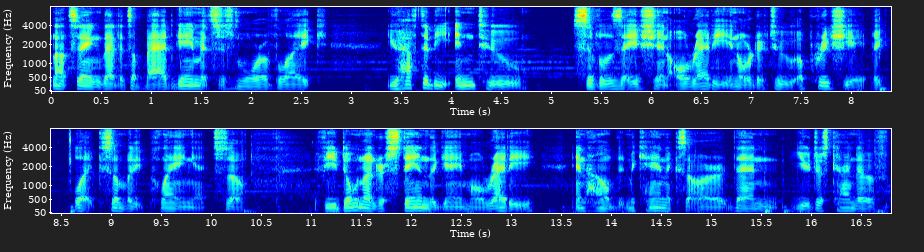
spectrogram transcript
Not saying that it's a bad game, it's just more of, like, you have to be into civilization already in order to appreciate like like somebody playing it. So if you don't understand the game already and how the mechanics are, then you just kind of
